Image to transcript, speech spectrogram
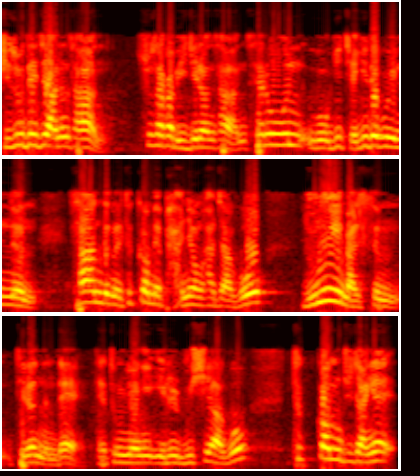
기소되지 않은 사안, 수사가 미진한 사안, 새로운 의혹이 제기되고 있는 사안 등을 특검에 반영하자고 누누이 말씀드렸는데 대통령이 이를 무시하고 특검 주장에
